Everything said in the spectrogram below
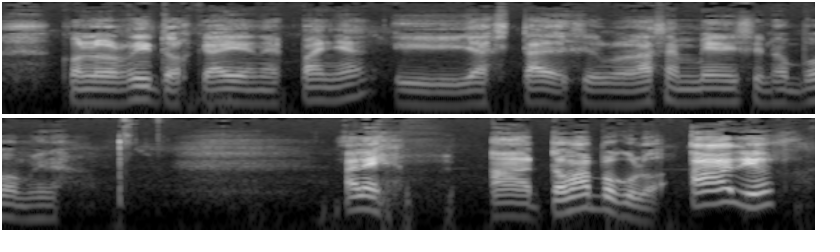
con los ritos que hay en España y ya está. Si lo hacen bien y si no, pues mira. Vale, a tomar por culo. Adiós.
